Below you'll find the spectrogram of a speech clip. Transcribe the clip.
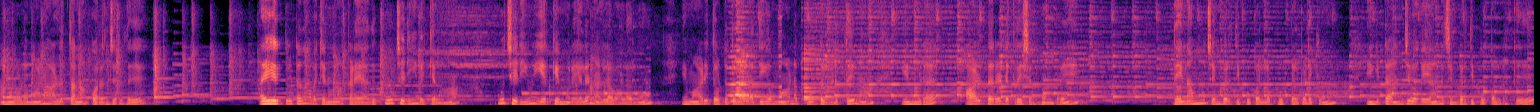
நம்மளோட மன அழுத்தம்லாம் குறைஞ்சிருது. காய்கறி தோட்டம் தான் வைக்கணும்னா கிடையாது. பூச்செடியும் வைக்கலாம். பூச்செடியும் இயற்கை முறையில் நல்லா வளரும். என் மாடி தோட்டத்தில் அதிகமான பூக்கள் எடுத்து நான் என்னோடய ஆல்டரை டெக்கரேஷன் பண்ணுறேன் தினமும் செம்பருத்தி பூக்களில் பூக்கள் கிடைக்கும். என்கிட்ட அஞ்சு வகையான செம்பருத்தி பூக்கள் இருக்குது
